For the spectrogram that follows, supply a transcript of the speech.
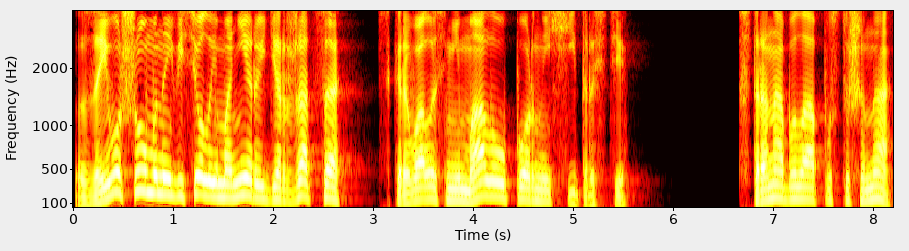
За его шумной веселой манерой держаться скрывалось немало упорной хитрости. Страна была опустошена,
